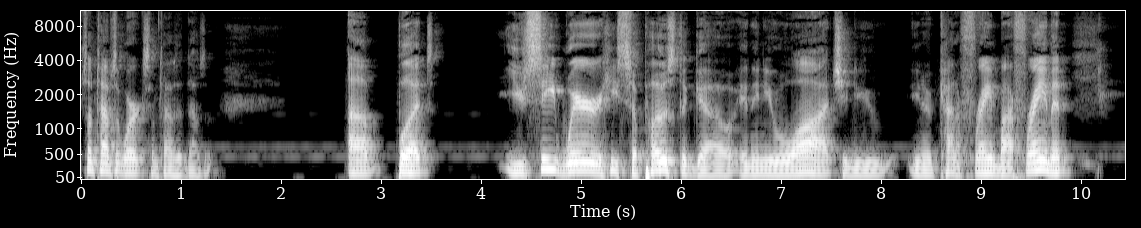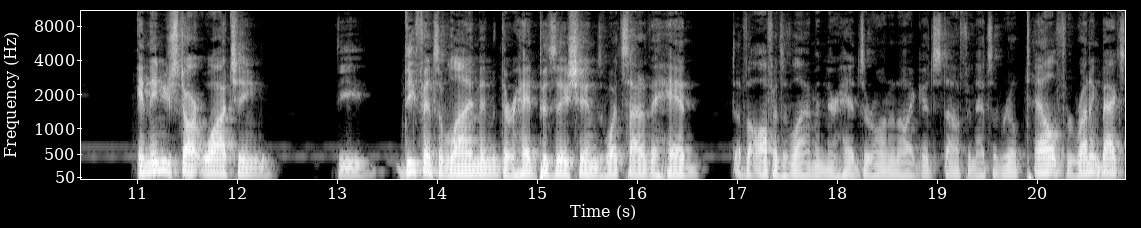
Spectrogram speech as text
Sometimes it works, sometimes it doesn't. Uh, but you see where he's supposed to go, and then you watch and you, you know, kind of frame by frame it, and then you start watching the defensive linemen, their head positions, what side of the head of the offensive linemen their heads are on, and all that good stuff. And that's a real tell for running backs.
